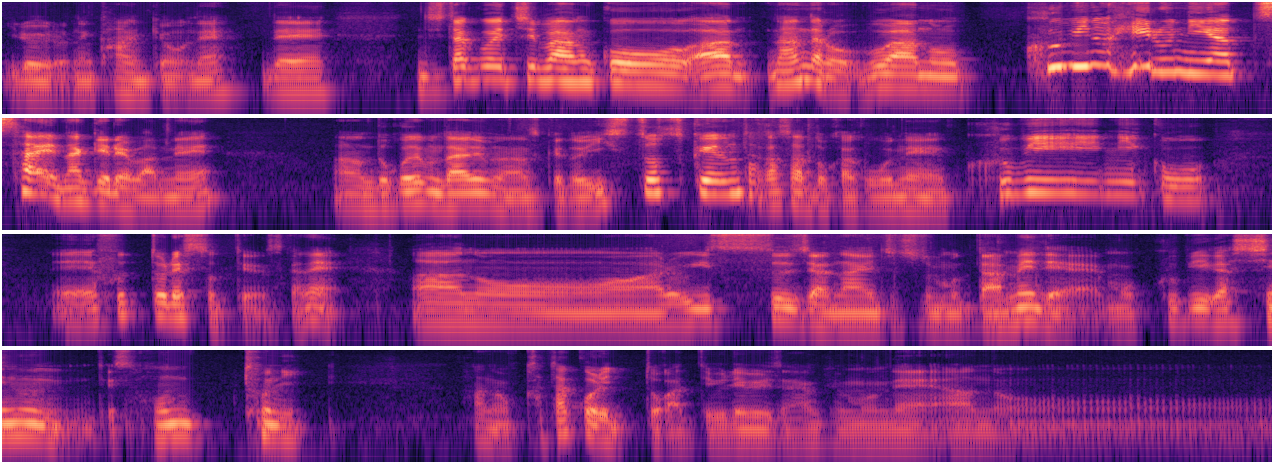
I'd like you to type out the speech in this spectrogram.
いろいろね環境をね。で自宅が一番こうあなんだろう。僕はあの首のヘルニアさえなければねあのどこでも大丈夫なんですけど椅子と机の高さとかこうね首にこう、えーフットレストっていうんですかね。あのーある椅子じゃないとちょっともうダメでもう首が死ぬんです。本当に。あの肩こりとかっていうレベルじゃなくてもねあの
